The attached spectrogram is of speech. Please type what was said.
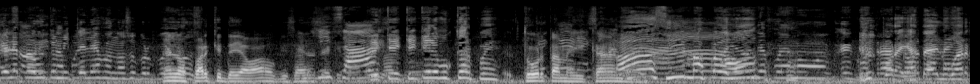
Yo le pregunto en mi teléfono super En los parques de allá abajo, quizás. Quizás. ¿Qué, qué, qué quiere buscar, pues? Torta mexicana. Ah, sí, más para allá. ¿Dónde podemos encontrar Por allá está el lugar,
